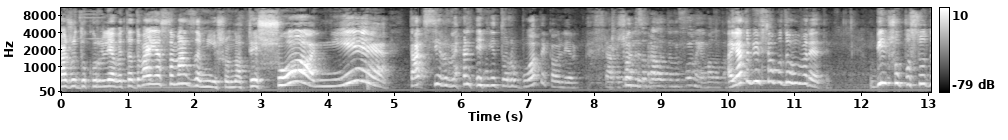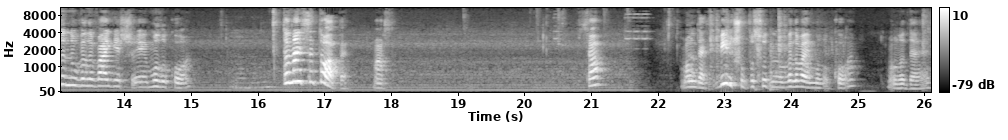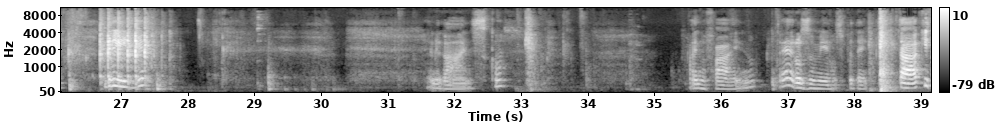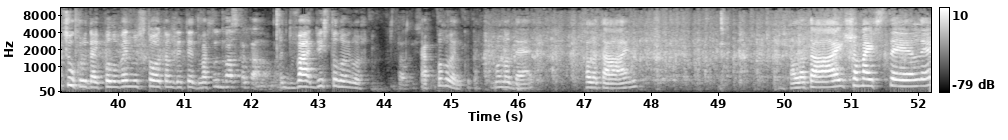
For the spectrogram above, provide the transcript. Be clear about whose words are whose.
Speaker 1: Кажу до королеви, та давай я сама замішу. Вона, ти що? Ні. Так сірве мені до роботи, кавалерка.
Speaker 2: Так, а
Speaker 1: Що
Speaker 2: ти
Speaker 1: ти-
Speaker 2: забрала телефон, я мала там.
Speaker 1: А я тобі все буду говорити. Більшу посудину виливаєш е, молоко, то най все топе. Масло. Все? Молодець. Більшу посудину виливай молоко. Молодець. Дріжджі. Елегантсько. Файно, файно. Та я розумію, господиня. Так, і цукру дай половину з того, там, де ти два,
Speaker 2: Тут два стакана.
Speaker 1: два, дві столові ложки.
Speaker 2: Так,
Speaker 1: Так, половинку дай. Молодець. Халатай. Халатай, що маєш стили.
